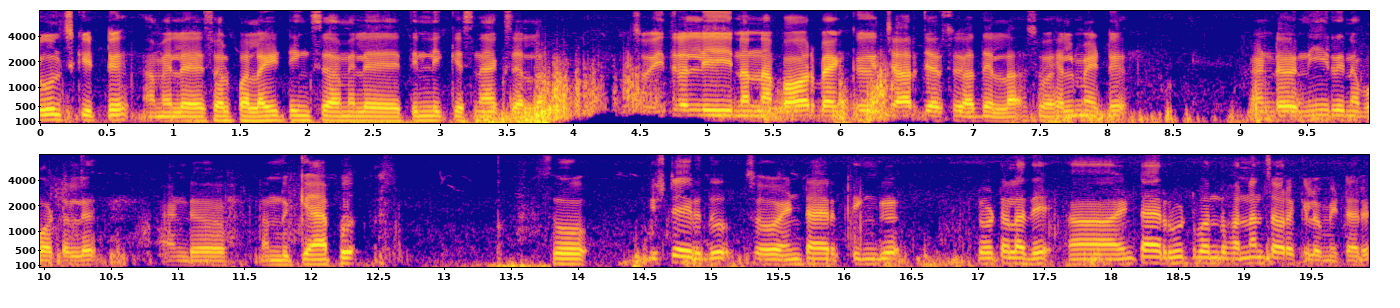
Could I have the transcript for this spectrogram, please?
ಟೂಲ್ಸ್ ಕಿಟ್ ಆಮೇಲೆ ಸ್ವಲ್ಪ ಲೈಟಿಂಗ್ಸ್ ಆಮೇಲೆ ತಿನ್ನಲಿಕ್ಕೆ ಸ್ನ್ಯಾಕ್ಸ್ ಎಲ್ಲ. ಸೊ ಇದರಲ್ಲಿ ನನ್ನ ಪವರ್ ಬ್ಯಾಂಕ್ ಚಾರ್ಜರ್ಸ್ ಅದೆಲ್ಲ. ಸೊ ಹೆಲ್ಮೆಟ್ ಆ್ಯಂಡ್ ನೀರಿನ ಬಾಟಲ್ ಆ್ಯಂಡ್ ನಂದು ಕ್ಯಾಪ್ ಸೊ ಇಷ್ಟೇ ಇರೋದು. ಸೊ ಎಂಟೈರ್ ಥಿಂಗ್ ಟೋಟಲ್ ಅದೇ. ಎಂಟೈರ್ ರೂಟ್ ಬಂದು ಹನ್ನೊಂದು ಸಾವಿರ ಕಿಲೋಮೀಟರ್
